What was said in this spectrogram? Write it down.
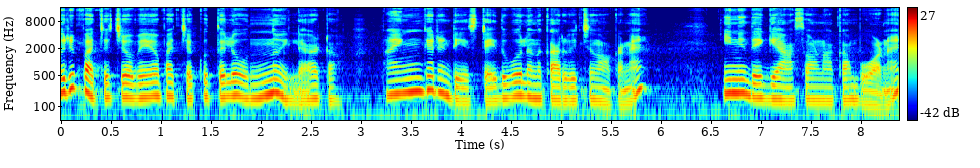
ഒരു പച്ചച്ചൊവയോ പച്ചക്കുത്തലോ ഒന്നുമില്ല കേട്ടോ. ഭയങ്കര ടേസ്റ്റാണ് ഇതുപോലെ ഒന്ന് കറി വെച്ച് നോക്കണേ. ഇനി ഇതേ ഗ്യാസ് ഓണാക്കാൻ പോവാണേ.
